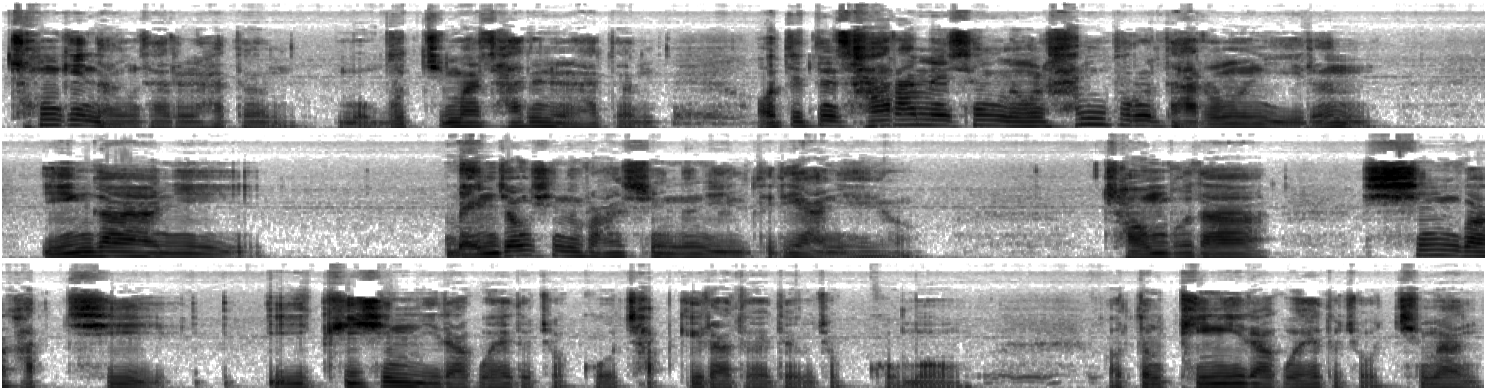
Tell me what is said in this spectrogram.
총기 낭사를 하든, 뭐, 묻지마 살인을 하든, 어쨌든 사람의 생명을 함부로 다루는 일은 인간이 맨정신으로 할 수 있는 일들이 아니에요. 전부 다 신과 같이 이 귀신이라고 해도 좋고, 잡귀라도 해도 좋고, 뭐, 어떤 빙이라고 해도 좋지만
